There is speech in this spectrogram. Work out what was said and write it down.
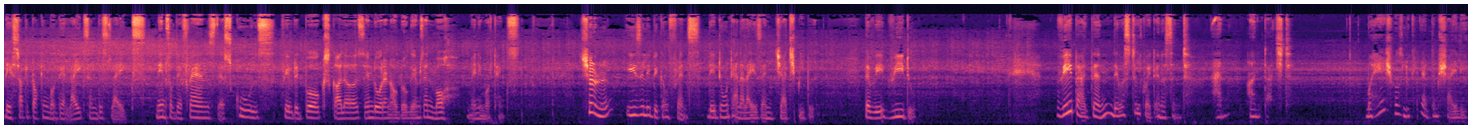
They started talking about their likes and dislikes, names of their friends, their schools, favorite books, colors, indoor and outdoor games, and more, many more things. Children easily become friends. They don't analyze and judge people the way we do. Way back then, they were still quite innocent and untouched. Mahesh was looking at them shyly.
